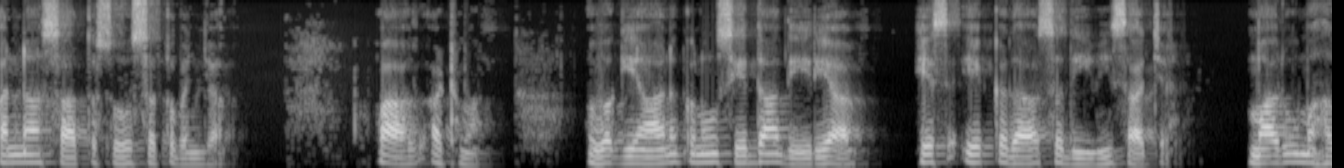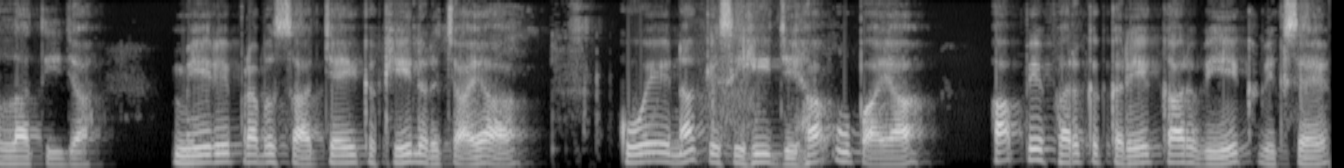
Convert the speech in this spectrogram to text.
ਪੰਨਾ 757 ਭਾਗ 8ਵਾਂ ਵਿਗਿਆਨਕ ਨੂੰ ਸੇਧਾਂ ਦੇ ਰਿਹਾ, ਇਸ ਇੱਕ ਦਾ ਸਦੀਵੀ ਸੱਚ। ਮਾਰੂ ਮਹੱਲਾ ਤੀਜਾ, ਮੇਰੇ ਪ੍ਰਭ ਸਾਚੇ ਇੱਕ ਖੇਲ ਰਚਾਇਆ, ਕੋਏ ਨਾ ਕਿਸੀ ਹੀ ਜਿਹਾ ਉਪਾਇਆ, ਆਪੇ ਫ਼ਰਕ ਕਰੇ ਕਰ ਵੇਖ ਵਿਕਸੈ,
